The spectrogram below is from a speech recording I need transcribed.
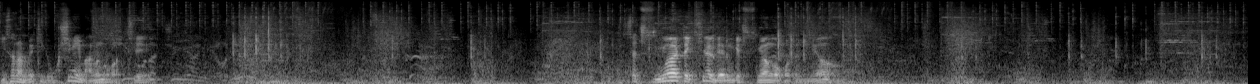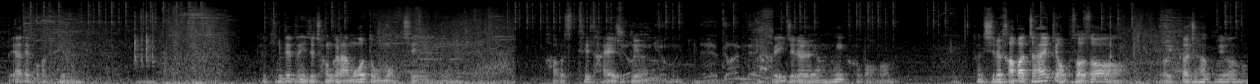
이 사람 왜 이렇게 욕심이 많은 것 같지? 진짜 중요할 때 킬을 내는 게 중요한 거거든요. 빼야 될 것 같아요. 이렇게 힘들든 이제 정글 아무것도 못 먹지. 바로 스틸 다 해주고요. 그래 형 형이 먹어. 전 집에 가봤자 할 게 없어서 여기까지 하고요.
